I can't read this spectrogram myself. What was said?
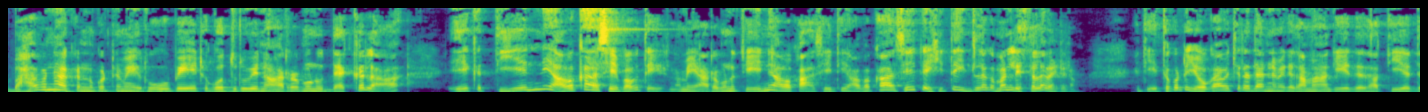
භාවනා කරනකොට මේ රූපේට ගොදුරු වෙන අරමුණු දැකලා ඒක තියෙන්නේ අවකාශයේ බව තේරෙනවා. මේ අරමුණු තියෙන්නේ අවකාශයේ. ඉතින් අවකාශයේට හිත ඉඳලා ගමන් ලෙසලා වැටෙනවා. ඉතින් එතකොට යෝගාවචර දන්න මේක සමාධියේද සතියේද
